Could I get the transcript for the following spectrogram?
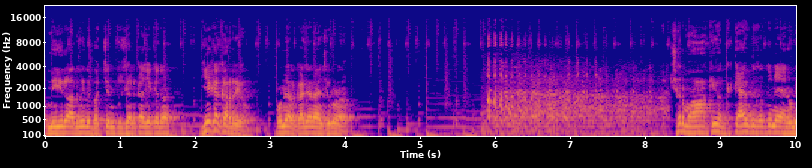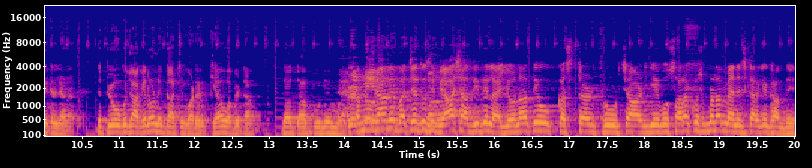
ਅਮੀਰ ਆਦਮੀ ਦੇ ਬੱਚੇ ਨੂੰ ਤੁਸੀਂ ਹਲਕਾ ਜਿਹਾ ਕਹਿੰਦਾ ਇਹ ਕੀ ਕਰ ਰਹੇ ਹੋ ਉਹਨੇ ਹਲਕਾ ਜਿਹਾ ਨਾ ਸ਼ੁਰੂ ਹੋਣਾ ਸ਼ਰਮਾ ਕੇ ਅੱਗੇ ਕਹਿ ਕੇ ਤੂੰ ਐਨੂੰ ਨਿਕਲ ਜਾਣਾ ਤੇ ਪਿਓ ਕੋ ਜਾ ਕੇ ਨਾ ਉਹਨੇ ਗੱਚ ਵੜਨ ਕਿਆ ਹੁਆ ਬੇਟਾ ਜਦ ਦਾਬੂ ਨੇ ਮਾਰ ਅਮੀਰਾਂ ਦੇ ਬੱਚੇ ਤੁਸੀਂ ਵਿਆਹ ਸ਼ਾਦੀ ਤੇ ਲੈ ਜਾਓ ਨਾ ਤੇ ਉਹ ਕਸਟਰਡ ਫਰੂਟ ਚਾਟ ਇਹ ਉਹ ਸਾਰਾ ਕੁਝ ਬੜਾ ਮੈਨੇਜ ਕਰਕੇ ਖਾਂਦੇ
